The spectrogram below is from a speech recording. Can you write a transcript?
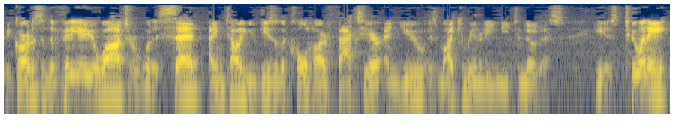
regardless of the video you watch or what is said, I'm telling you these are the cold hard facts here, and you, as my community, need to know this. He is two and eight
